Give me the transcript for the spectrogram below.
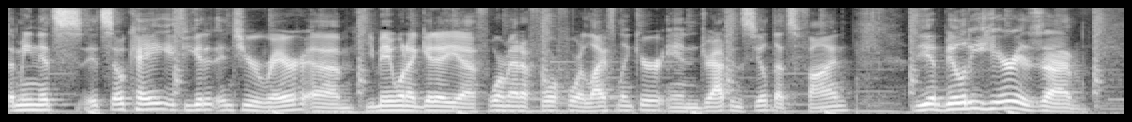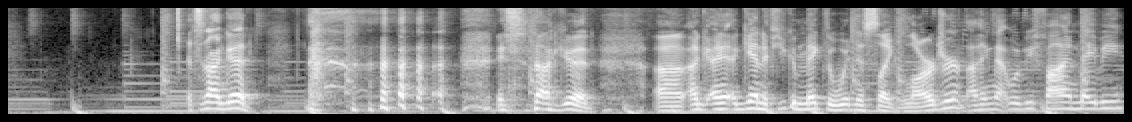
I mean, it's it's okay if you get it into your rare. Um, you may want to get a, a uh, 4 mana 4 4 lifelinker in Draft and Sealed. That's fine. The ability here is. Uh, it's not good. it's not good. Uh, again, if you can make the witness like larger, I think that would be fine, maybe.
